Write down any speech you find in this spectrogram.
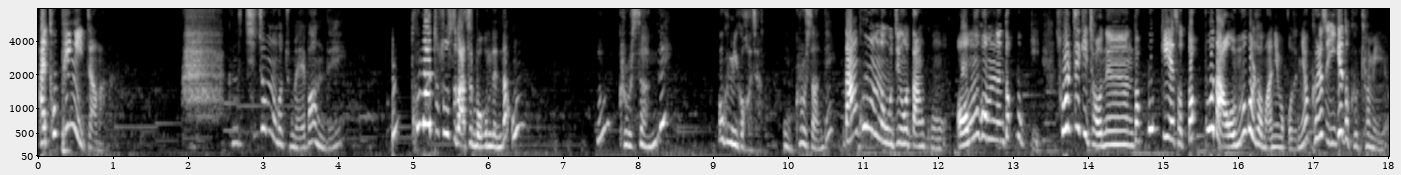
아니 토핑이 있잖아 아 근데 치즈 없는 건 좀 에반데 토마토 소스 맛을 먹으면 된다? 어? 어? 그럴싸한데? 어 그럼 이거 가자 어 그럴싸한데? 땅콩 없는 오징어 땅콩 어묵 없는 떡볶이. 솔직히 저는 떡볶이에서 떡보다 어묵을 더 많이 먹거든요. 그래서 이게 더 극혐이에요.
